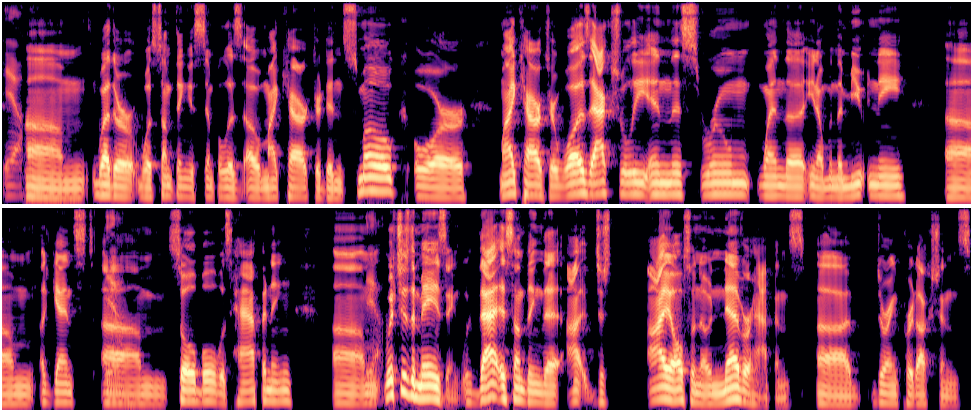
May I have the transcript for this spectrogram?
Yeah. Um, whether it was something as simple as oh my character didn't smoke or my character was actually in this room when the you know when the mutiny um, against yeah. um, Sobel was happening, um, yeah. which is amazing. That is something that I just I also know never happens uh, during productions.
